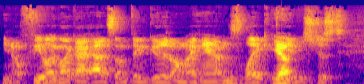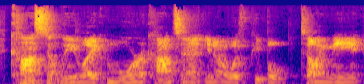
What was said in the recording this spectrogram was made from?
you know feeling like I had something good on my hands. Like Yeah. it was just constantly like more content, you know, with people telling me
